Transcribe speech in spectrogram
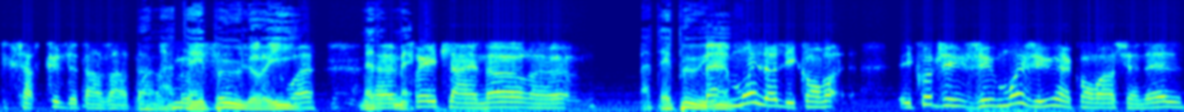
puis que ça recule de temps en temps. Attends un peu, là, Yves. Mais- euh, mais- Freightliner, euh, Attends un peu, ben, moi, là, les conva- Écoute, j'ai, moi, j'ai eu un conventionnel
